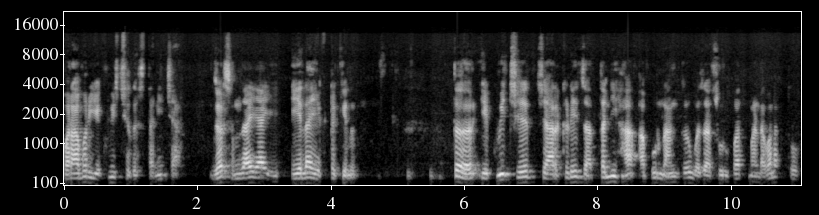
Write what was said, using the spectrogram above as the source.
बराबर एकवीस छेदस्थानी चार. जर समजा या ए ला एकटं केलं तर एकवीस छेद चारकडे जाताना हा अपूर्णांक वजा स्वरूपात मांडावा लागतो.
